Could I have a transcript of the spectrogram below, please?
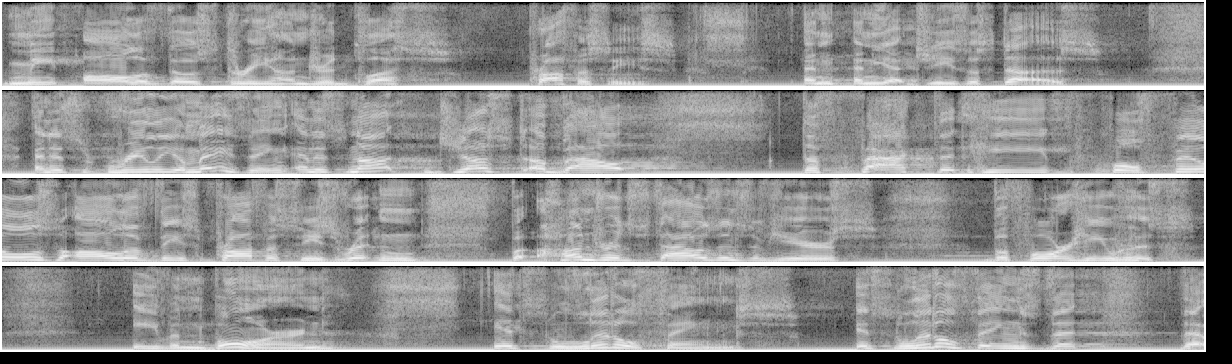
meet all of those 300 plus prophecies. And, and yet Jesus does. And it's really amazing. And it's not just about the fact that he fulfills all of these prophecies written but hundreds, thousands of years before he was even born, it's little things. It's little things that, that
